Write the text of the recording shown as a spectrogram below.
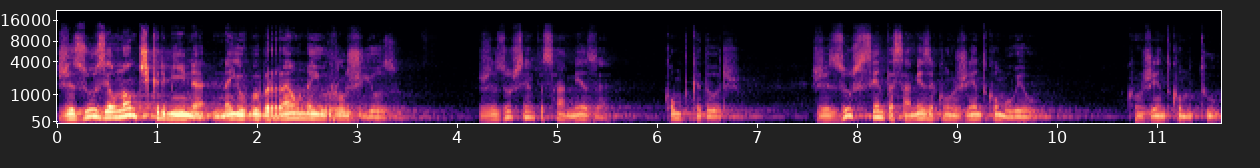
Jesus ele não discrimina nem o beberrão nem o religioso. Jesus senta-se à mesa com pecadores. Jesus senta-se à mesa com gente como eu, com gente como tu.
